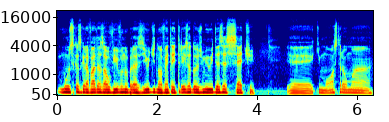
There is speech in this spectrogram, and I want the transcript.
músicas gravadas ao vivo no Brasil de 93 a 2017, é, que mostra uma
